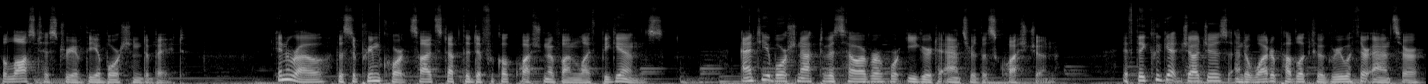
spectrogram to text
The Lost History of the Abortion Debate. In Roe, the Supreme Court sidestepped the difficult question of when life begins. Anti abortion activists, however, were eager to answer this question. If they could get judges and a wider public to agree with their answer,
